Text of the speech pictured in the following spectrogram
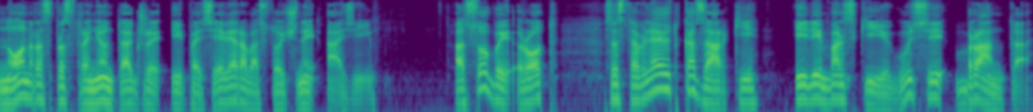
но он распространен также и по северо-восточной Азии. Особый род составляют казарки или морские гуси бранта,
